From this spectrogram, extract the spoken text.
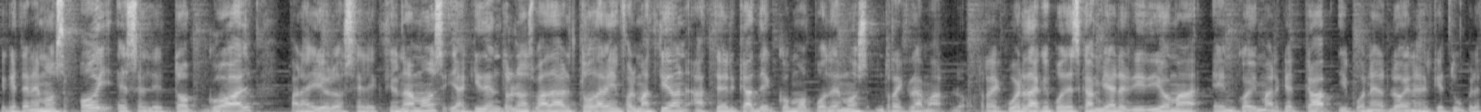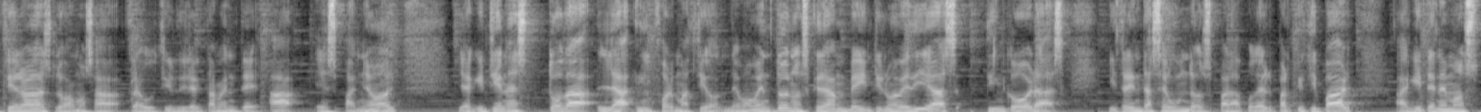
El que tenemos hoy es el de Top Goal, para ello lo seleccionamos y aquí dentro nos va a dar toda la información acerca de cómo podemos reclamarlo. Recuerda que puedes cambiar el idioma en CoinMarketCap y ponerlo en el que tú prefieras, lo vamos a traducir directamente a español. Y aquí tienes toda la información. De momento nos quedan 29 días, 5 horas y 30 segundos para poder participar. Aquí tenemos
